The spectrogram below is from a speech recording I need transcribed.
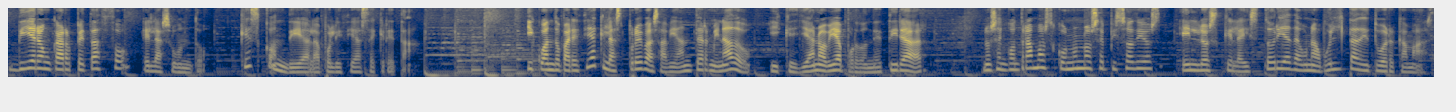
dieron carpetazo el asunto. ¿Qué escondía la policía secreta? Y cuando parecía que las pruebas habían terminado y que ya no había por dónde tirar, nos encontramos con unos episodios en los que la historia da una vuelta de tuerca más,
